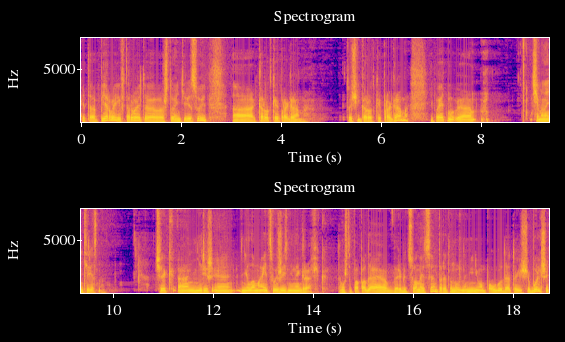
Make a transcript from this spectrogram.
Это первое. И второе, это что интересует, а, короткая программа. Это очень короткая программа, и поэтому э, чем она интересна? Человек э, не, реш... э, не ломает свой жизненный график. Потому что попадая в реабилитационный центр, это нужно минимум полгода, а то еще больше.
